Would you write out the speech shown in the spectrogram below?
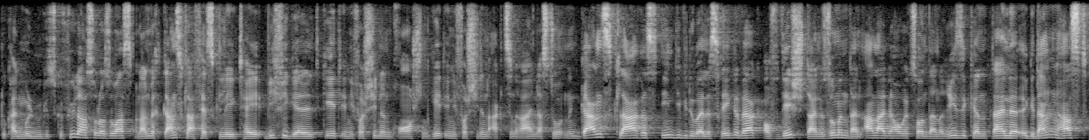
du kein mulmiges Gefühl hast oder sowas. Und dann wird ganz klar festgelegt, hey, wie viel Geld geht in die verschiedenen Branchen, geht in die verschiedenen Aktien rein, dass du ein ganz klares individuelles Regelwerk auf dich, deine Summen, deinen Anlagehorizont, deine Risiken, deine äh, Gedanken hast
